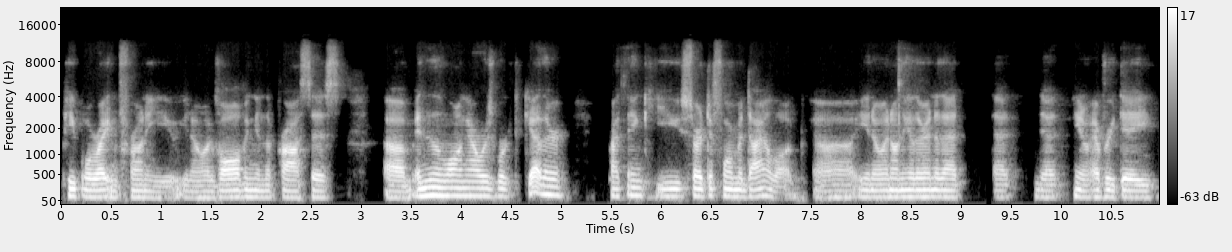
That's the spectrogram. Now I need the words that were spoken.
people right in front of you, you know, involving in the process, um, and then the long hours work together. I think you start to form a dialogue, uh, you know, and on the other end of that, that that you know, everyday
